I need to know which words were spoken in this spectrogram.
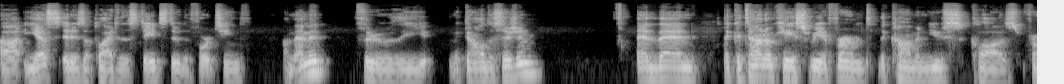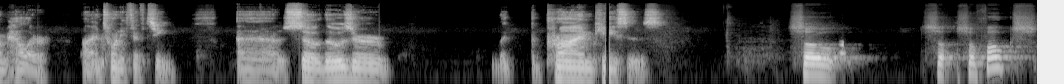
Uh, yes, it is applied to the states through the 14th Amendment, through the McDonald decision. And then the Caetano case reaffirmed the common use clause from Heller uh, in 2015. Uh, so those are like the prime cases. So, so, so, folks,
